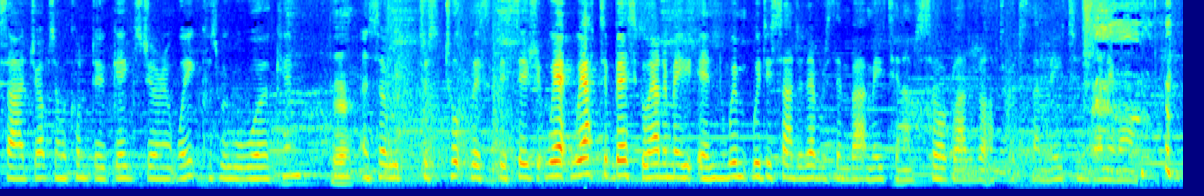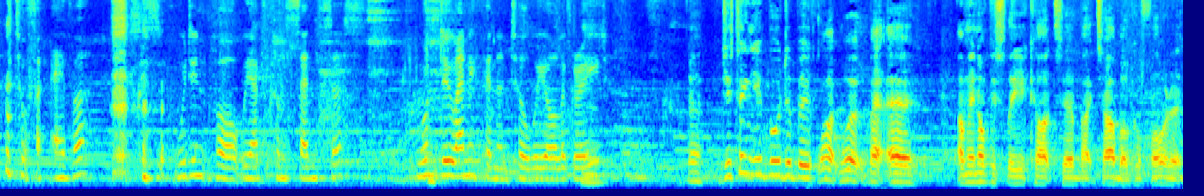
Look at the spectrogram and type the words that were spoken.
side jobs, and we couldn't do gigs during the week because we were working. Yeah. And so we just took this decision. We, we had to basically we had a meeting. We, we decided everything by meeting. I'm so glad I don't have to go to them meetings anymore. it took forever because we didn't vote. We had consensus. We wouldn't do anything until we all agreed. Yeah. Do you think you would have been, like worked better? I mean, obviously you can't turn back time or go forward.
